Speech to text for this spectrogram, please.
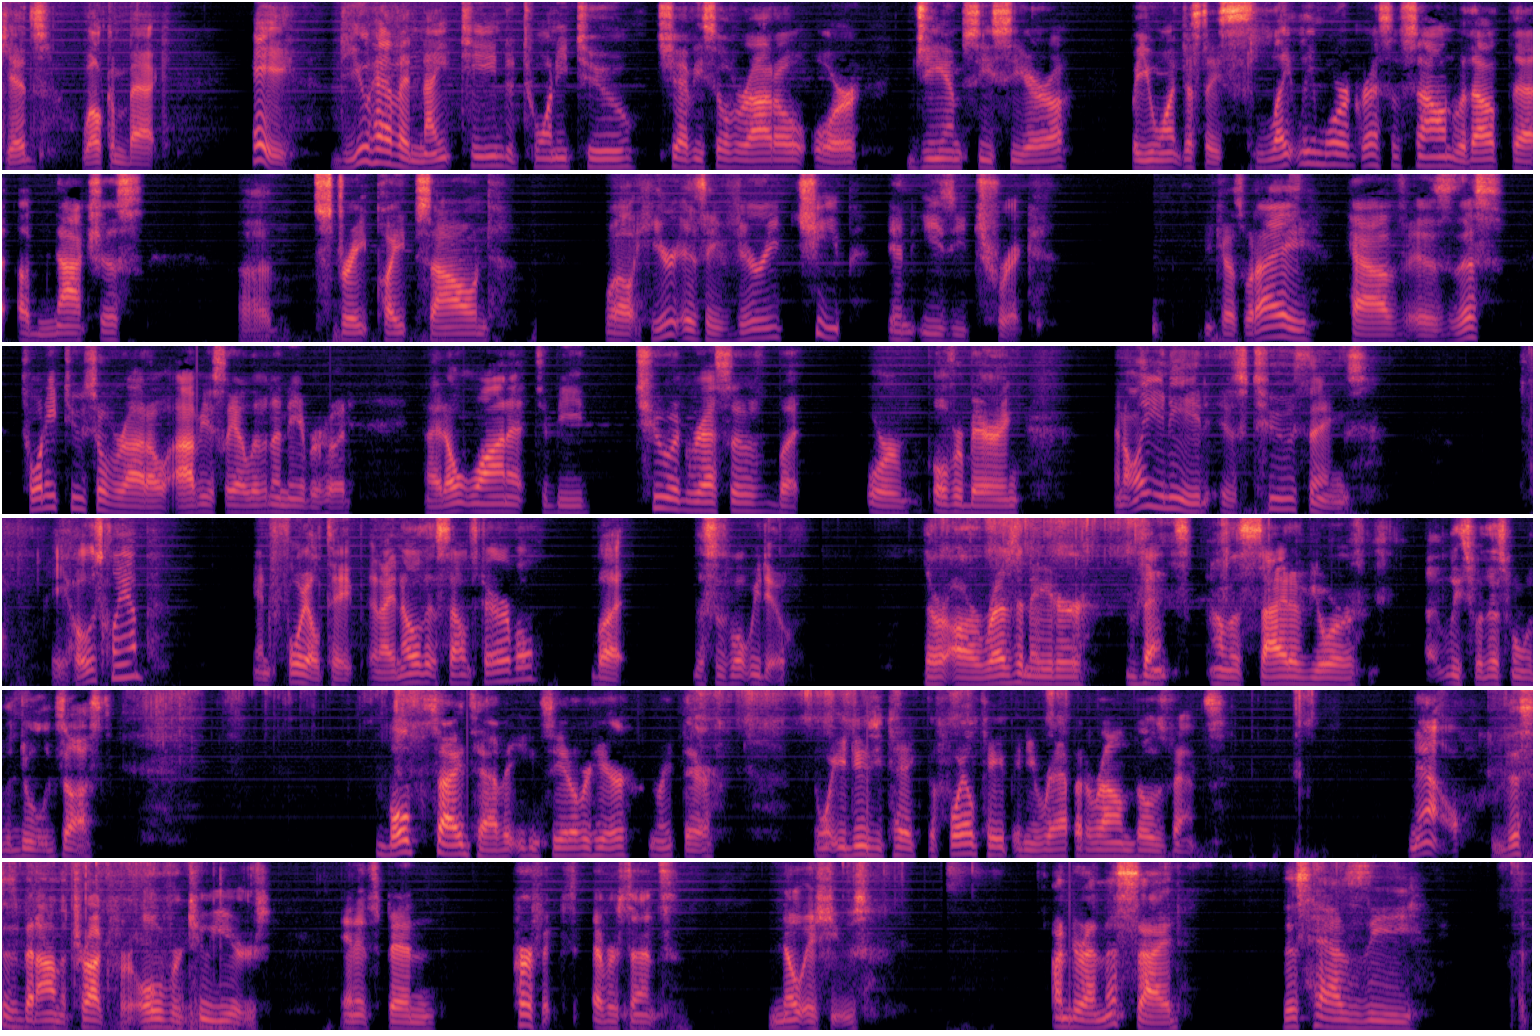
kids, welcome back. Hey, do you have a 19 to 22 Chevy Silverado or GMC Sierra, but you want just a slightly more aggressive sound without that obnoxious uh, straight pipe sound? Well, here is a very cheap and easy trick. Because what I have is this 22 Silverado. Obviously, I live in a neighborhood, and I don't want it to be too aggressive, but or overbearing. And all you need is two things, a hose clamp and foil tape. And I know that sounds terrible, but this is what we do. There are resonator vents on the side of your, at least with this one with a dual exhaust. Both sides have it. You can see it over here, right there. And what you do is you take the foil tape and you wrap it around those vents. Now, this has been on the truck for over two years and it's been perfect ever since. No issues. Under on this side, this has the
